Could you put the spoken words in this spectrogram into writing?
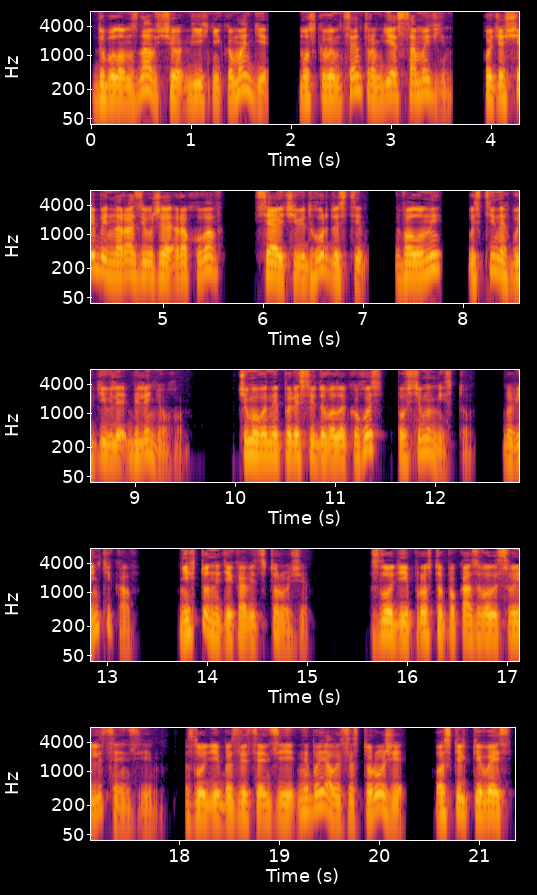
Дуболом знав, що в їхній команді мозковим центром є саме він, хоча щебень наразі вже рахував, сяючи від гордості, валуни у стінах будівлі біля нього. Чому вони переслідували когось по всьому місту? Бо він тікав. Ніхто не тікав від сторожі. Злодії просто показували свої ліцензії. Злодії без ліцензії не боялися сторожі, оскільки весь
